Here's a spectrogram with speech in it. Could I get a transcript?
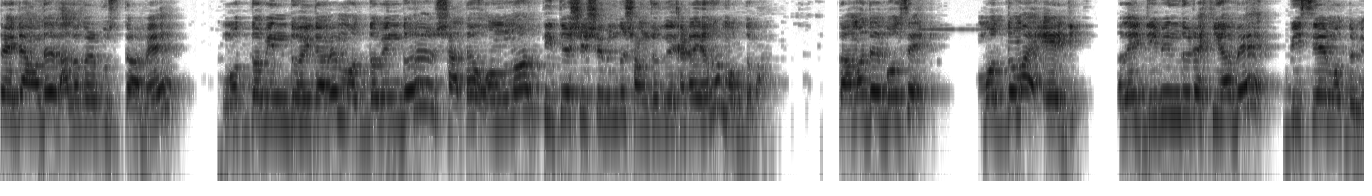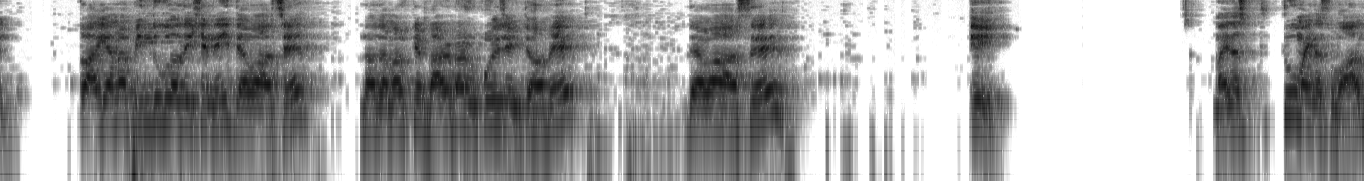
তো এটা আমাদের ভালো করে বুঝতে হবে। মধ্যবিন্দু হইতে হবে মধ্যবিন্দুর সাথে অন্য তৃতীয় শীর্ষবিন্দু সংযোগ রেখাটাই হলো মধ্যমা। তো আমাদের বলছে মধ্যমা এডি তাহলে এই ডি বিন্দুটা কি হবে? বিসি এর মধ্যবিন্দু। তো আগে আমরা বিন্দুগুলো লিখে নেই, দেওয়া আছে। নাহলে আমাকে বারবার উপরে যাইতে হবে। দেওয়া আছে a minus 2 minus 1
